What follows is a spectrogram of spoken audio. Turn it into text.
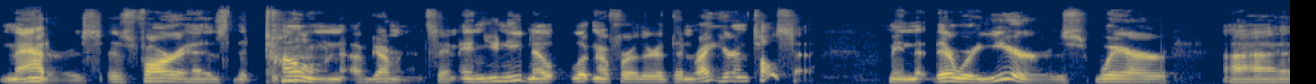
matters as far as the tone of governance. And, and you need no look no further than right here in Tulsa. I mean, there were years where uh,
